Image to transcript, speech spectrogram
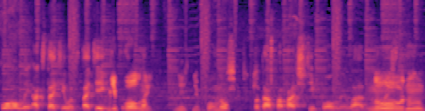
полный. А, кстати, вот статейка... Не полный. Нет, не полный. Ну, по, по, почти полный, ладно. Ну, почти. ну,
